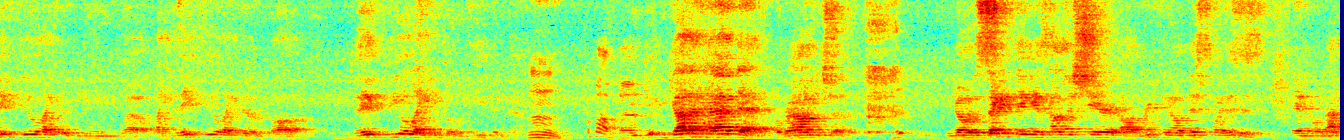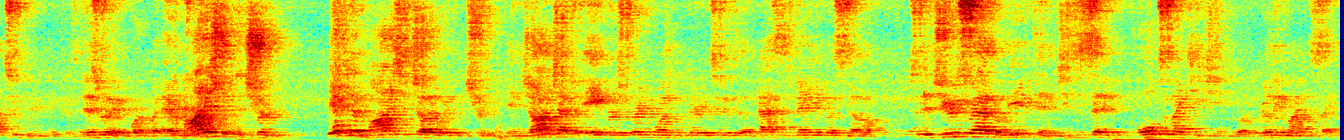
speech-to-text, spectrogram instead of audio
they feel like they're doing well? Like, do they feel like they're above? Do they feel like you believe in them? Mm. Come on, man. We, we got to have that around each other. You know, the second thing is, and I'll just share uh, briefly on this point. This is, and well, not too briefly because it is really important, but admonish with the truth. We have to admonish each other with the truth. In John chapter 8, verse 31 through 32, it's a passage many of us know. To the Jews who had believed him, Jesus said, If you hold to my teaching, you are really my disciples.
